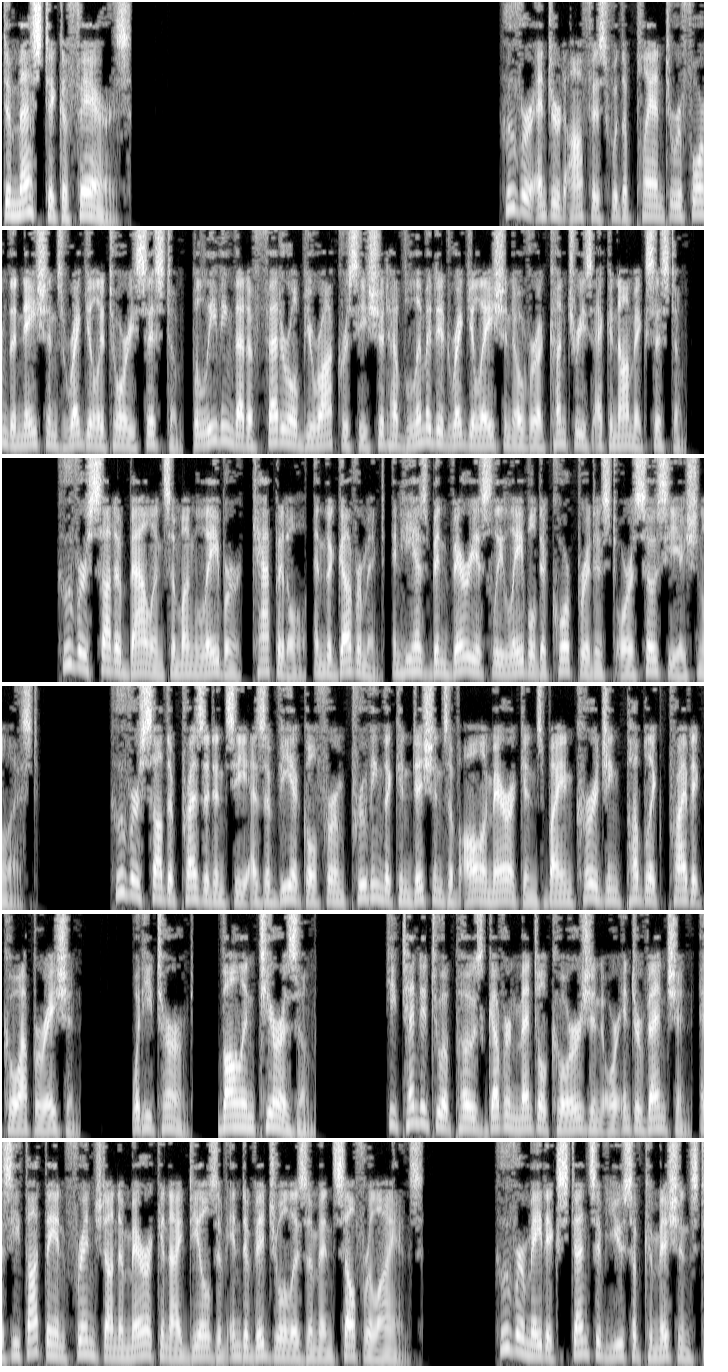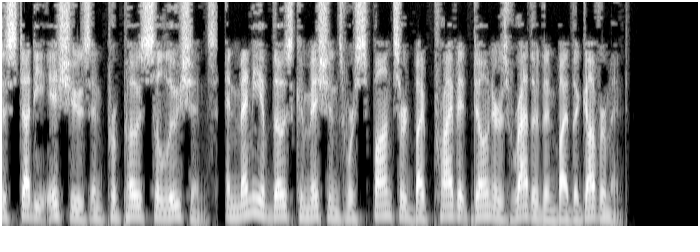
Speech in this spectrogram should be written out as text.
Domestic affairs Hoover entered office with a plan to reform the nation's regulatory system, believing that a federal bureaucracy should have limited regulation over a country's economic system. Hoover sought a balance among labor, capital, and the government, and he has been variously labeled a corporatist or associationalist. Hoover saw the presidency as a vehicle for improving the conditions of all Americans by encouraging public-private cooperation—what he termed, "...volunteerism." He tended to oppose governmental coercion or intervention, as he thought they infringed on American ideals of individualism and self-reliance. Hoover made extensive use of commissions to study issues and propose solutions, and many of those commissions were sponsored by private donors rather than by the government.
